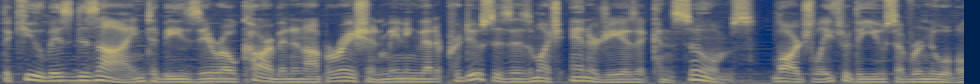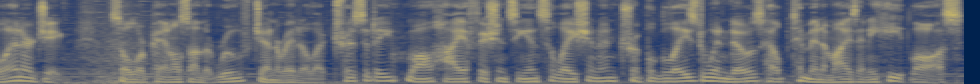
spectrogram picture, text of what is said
The Cube is designed to be zero carbon in operation, meaning that it produces as much energy as it consumes, largely through the use of renewable energy. Solar panels on the roof generate electricity, while high-efficiency insulation and triple-glazed windows help to minimize any heat loss.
